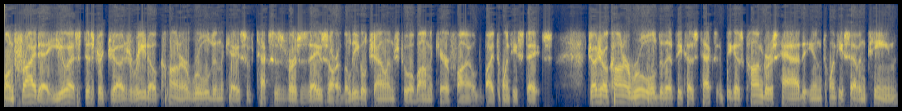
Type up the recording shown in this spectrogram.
on Friday, U.S. District Judge Reed O'Connor ruled in the case of Texas versus Azar, the legal challenge to Obamacare filed by 20 states. Judge O'Connor ruled that because, Tex- because Congress had in 2017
